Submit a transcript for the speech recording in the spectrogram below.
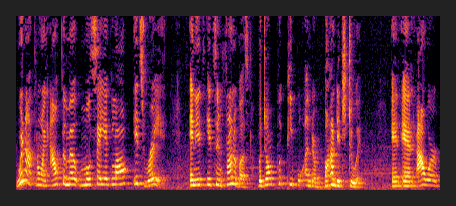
We're not throwing out the Mosaic law, it's read. And it, it's in front of us, but don't put people under bondage to it. And, and our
